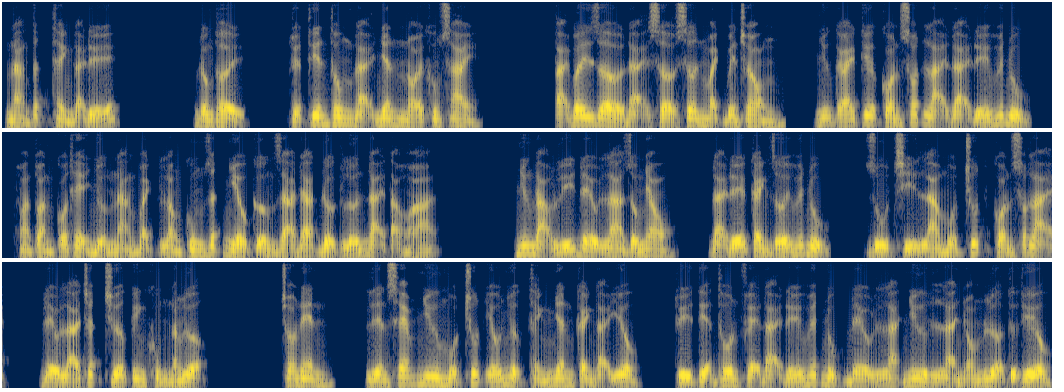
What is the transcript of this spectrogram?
nàng tất thành đại đế. Đồng thời, tuyệt thiên thông đại nhân nói không sai. Tại bây giờ đại sở sơn mạch bên trong, những cái kia còn sót lại đại đế huyết đục hoàn toàn có thể nhường nàng bạch long cung rất nhiều cường giả đạt được lớn đại tạo hóa. Nhưng đạo lý đều là giống nhau, đại đế cảnh giới huyết đục dù chỉ là một chút còn sót lại, đều là chất chứa kinh khủng năng lượng. Cho nên, liền xem như một chút yếu nhược thánh nhân cảnh đại yêu, tùy tiện thôn phệ đại đế huyết đục đều là như là nhóm lửa tự tiêu.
